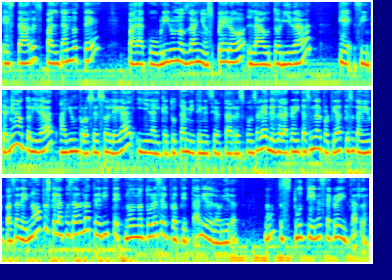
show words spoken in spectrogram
está respaldándote para cubrir unos daños, pero la autoridad, si interviene autoridad, hay un proceso legal y en el que tú también tienes cierta responsabilidad. Desde la acreditación de la propiedad, que eso también pasa de, no, pues que el acusador lo acredite. No, no, tú eres el propietario de la unidad, ¿no? Entonces tú tienes que acreditarla.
